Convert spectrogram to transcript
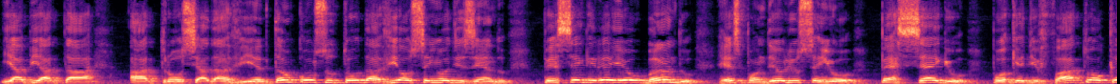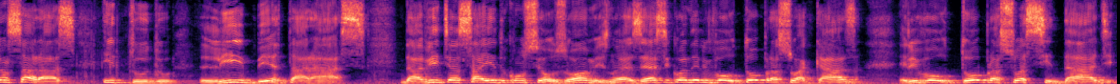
E Abiatar a trouxe a Davi. Então consultou Davi ao Senhor, dizendo: Perseguirei eu o bando? Respondeu-lhe o Senhor: Persegue-o, porque de fato alcançarás e tudo libertarás. Davi tinha saído com seus homens no exército e quando ele voltou para sua casa, ele voltou para sua cidade,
